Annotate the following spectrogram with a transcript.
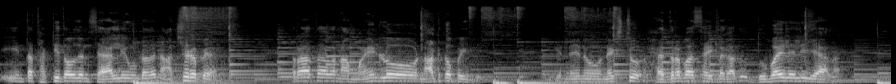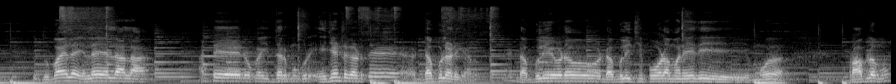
ఇంత థర్టీ థౌజండ్ శాలరీ ఉంటుందని ఆశ్చర్యపోయాను. తర్వాత నా మైండ్లో నాటకపోయింది నేను నెక్స్ట్ హైదరాబాద్ సైట్లో కాదు దుబాయ్లో వెళ్ళి చేయాలా? దుబాయ్లో ఎలా వెళ్ళాలా? అంటే ఒక ఇద్దరు ముగ్గురు ఏజెంట్లు కడితే డబ్బులు అడిగారు. డబ్బులు ఇవ్వడం డబ్బులు ఇచ్చి పోవడం అనేది మో ప్రాబ్లము.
